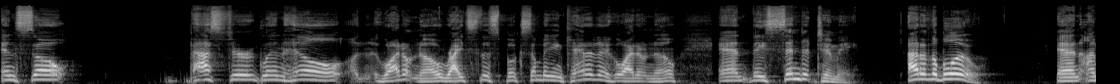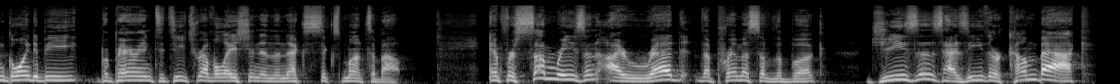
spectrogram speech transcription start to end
And so, Pastor Glenn Hill, uh, who I don't know, writes this book, somebody in Canada who I don't know, and they send it to me out of the blue. And I'm going to be preparing to teach Revelation in the next six months about. And for some reason, I read the premise of the book Jesus has either come back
